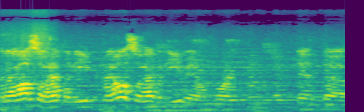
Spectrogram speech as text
And I also have an e- I also have an email for him, and uh,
